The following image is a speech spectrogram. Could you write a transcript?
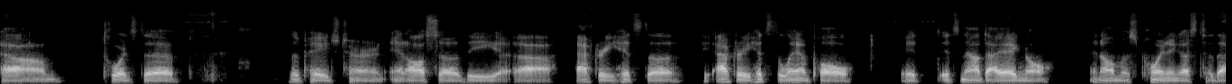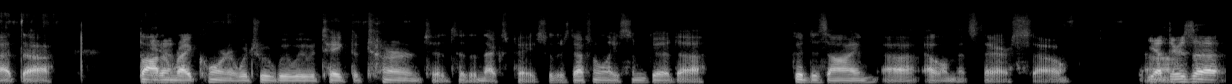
um, towards the the page turn, and also the uh, after he hits the after he hits the lamp pole, it it's now diagonal and almost pointing us to that uh, bottom yeah. right corner, which we, we would take to turn to, to the next page. So there's definitely some good uh, good design uh, elements there. So yeah, um, there's a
